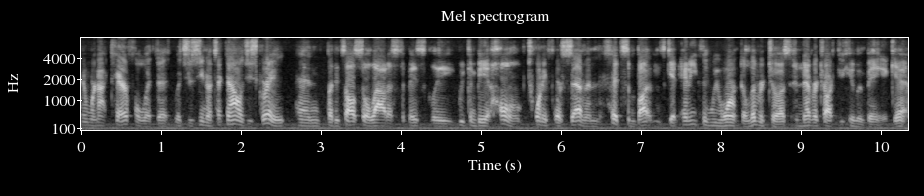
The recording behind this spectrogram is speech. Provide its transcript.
and we're not careful with it, which is, you know, technology's great and but it's also allowed us to basically we can be at home twenty four seven, hit some buttons, get anything we want delivered to us and never talk to a human being again.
